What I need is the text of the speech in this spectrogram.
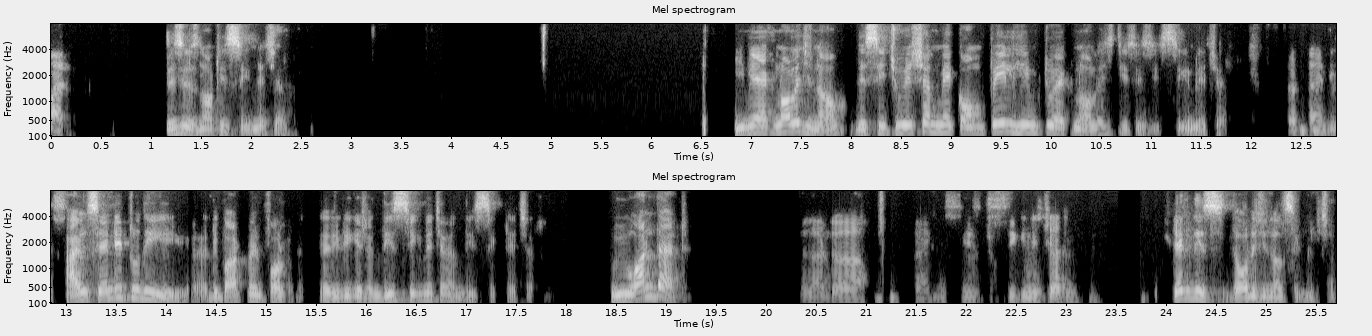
You. This is not his signature. He may acknowledge now, the situation may compel him to acknowledge this is his signature. I will send it to the department for verification, this signature and this signature. We want that. Lord, uh, signature. Take this, the original signature.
